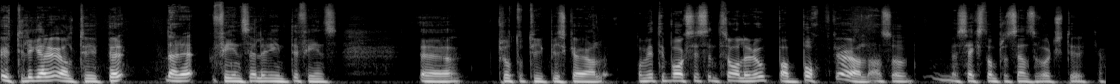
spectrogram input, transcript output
ytterligare öltyper där det finns eller inte finns eh, prototypiska öl. Om vi är tillbaka i Centraleuropa, bocköl, alltså med 16 procents vörtstyrka.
